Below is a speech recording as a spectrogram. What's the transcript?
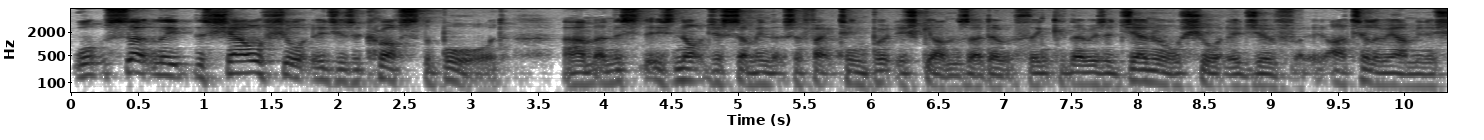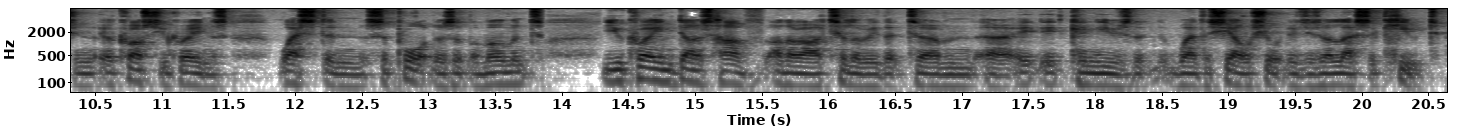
Well, certainly the shell shortage is across the board. Um, and this is not just something that's affecting British guns, I don't think. There is a general shortage of artillery ammunition across Ukraine's western supporters at the moment. Ukraine does have other artillery that um, uh, it, it, can use that, where the shell shortages are less acute.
